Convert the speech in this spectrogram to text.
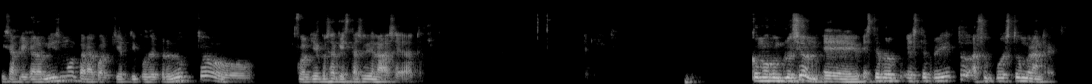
Y se aplica lo mismo para cualquier tipo de producto o cualquier cosa que está subida en la base de datos. Como conclusión, eh, este, este proyecto ha supuesto un gran reto.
